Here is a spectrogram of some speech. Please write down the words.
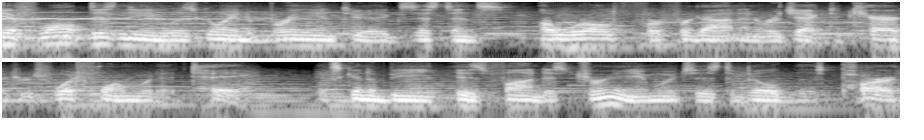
If Walt Disney was going to bring into existence a world for forgotten and rejected characters, what form would it take? It's going to be his fondest dream, which is to build this park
